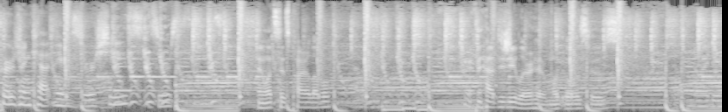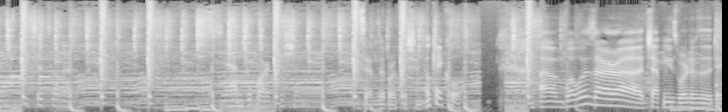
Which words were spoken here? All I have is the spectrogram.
Persian cat named Xerxes. Xerxes. And what's his power level? And how did you lure him? What, what was his? Sits on a Zanzibar cushion. Zanzibar cushion. Okay, cool. Um, what was our uh, Japanese word of the day?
